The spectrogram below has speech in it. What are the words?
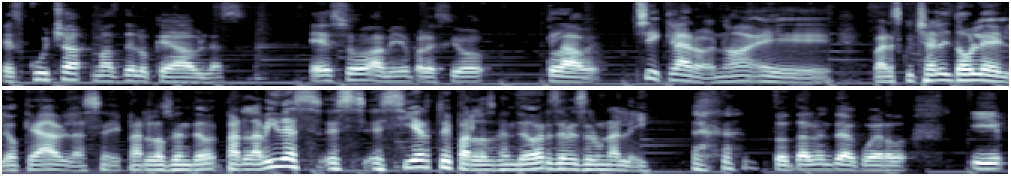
escucha más de lo que hablas. Eso a mí me pareció clave. Sí, claro, ¿no? Eh, para escuchar el doble de lo que hablas. Eh, para los vendedores, para la vida es, cierto y para los vendedores debe ser una ley. Totalmente de acuerdo. Y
